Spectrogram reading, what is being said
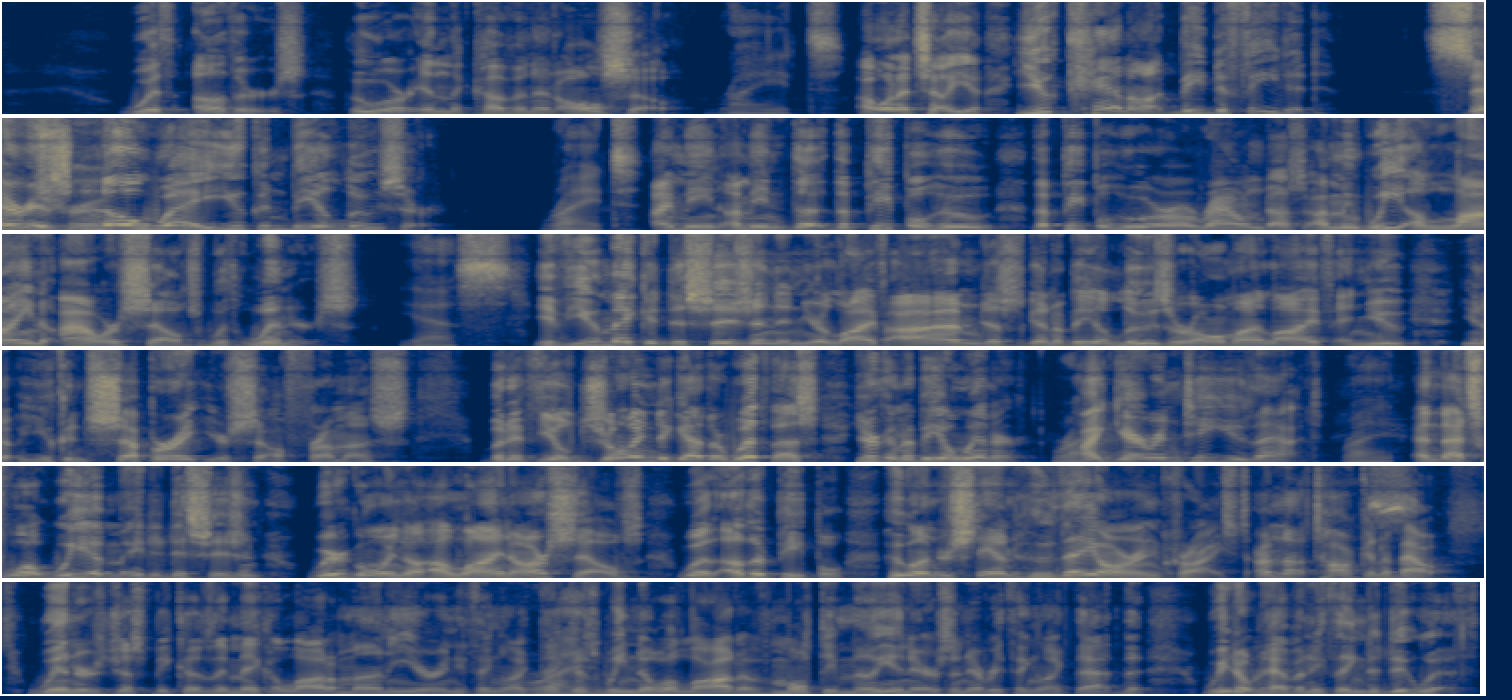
with others who are in the covenant also, right. I want to tell you, you cannot be defeated. So there is true. no way you can be a loser. Right. I mean, I mean the, the people who the people who are around us, I mean, we align ourselves with winners. Yes. if you make a decision in your life i'm just going to be a loser all my life and you you know you can separate yourself from us But if you'll join together with us, you're going to be a winner. I guarantee you that. Right. And that's what we have made a decision. We're going to align ourselves with other people who understand who they are in Christ. I'm not talking about winners just because they make a lot of money or anything like that, because we know a lot of multimillionaires and everything like that that we don't have anything to do with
